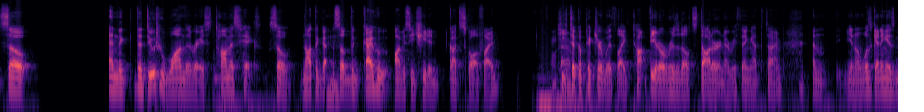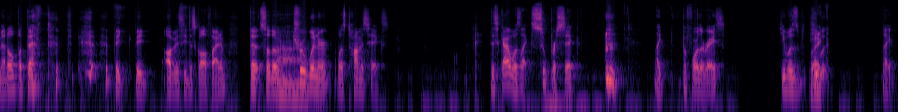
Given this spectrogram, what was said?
So. And the the dude who won the race, Thomas Hicks. So not the guy. Mhm. So the guy who obviously cheated got disqualified. Okay. He took a picture with like Tho- Theodore Roosevelt's daughter and everything at the time, and you know was getting his medal. But then they they obviously disqualified him. The, so the Uh-huh. true winner was Thomas Hicks. This guy was like super sick, like before the race. He was he Like- was like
